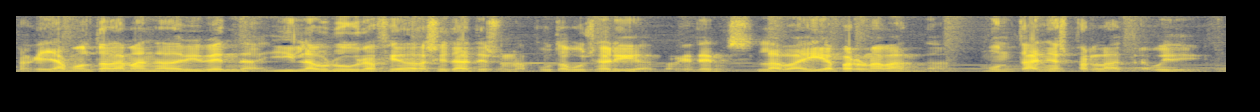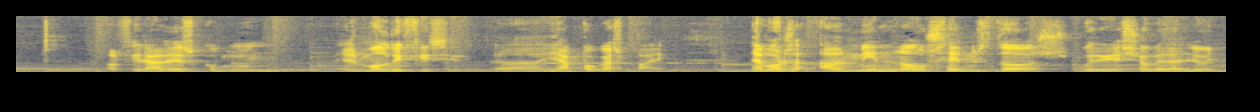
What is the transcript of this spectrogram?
perquè hi ha molta demanda de vivenda i l'orografia de la ciutat és una puta bogeria, perquè tens la bahia per una banda, muntanyes per l'altra, vull dir, al final és com un... és molt difícil, eh, hi ha poc espai. Llavors, el 1902, vull dir, això ve de lluny,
